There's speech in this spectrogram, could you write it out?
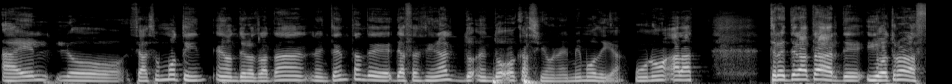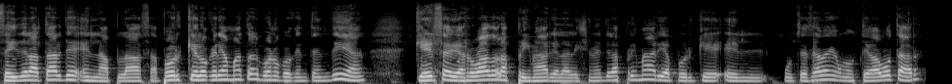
a él lo, se hace un motín en donde lo tratan, lo intentan de, asesinar en dos ocasiones, el mismo día. Uno a las 3 de la tarde y otro a las 6 de la tarde en la plaza. ¿Por qué lo querían matar? Bueno, porque entendían que él se había robado las primarias, las elecciones de las primarias, porque el, usted sabe que cuando usted va a votar,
